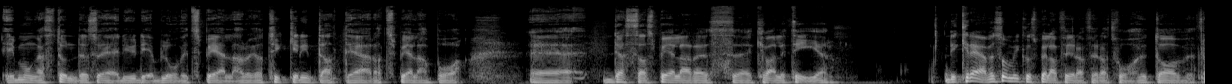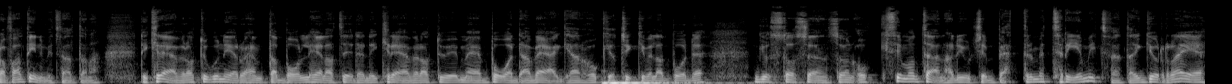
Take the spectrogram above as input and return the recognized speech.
i många stunder så är det ju det Blåvitt spelar. Och jag tycker inte att det är att spela på eh, dessa spelares eh, kvaliteter. Det kräver så mycket att spela 4-4-2 utav framförallt innermittfältarna. Det kräver att du går ner och hämtar boll hela tiden. Det kräver att du är med båda vägar och jag tycker väl att både Gustav Svensson och Simon Tern hade gjort sig bättre med tre mittfältare. Gurra är,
